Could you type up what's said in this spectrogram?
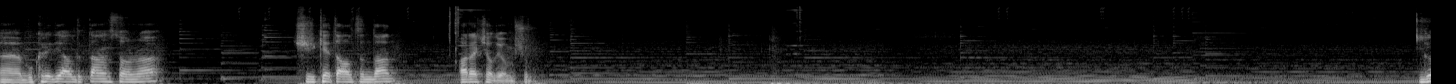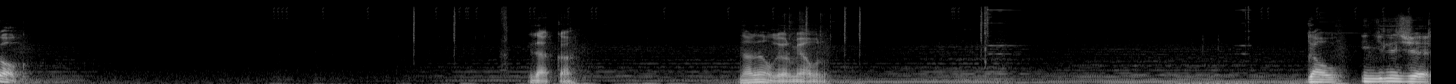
Ee, bu krediyi aldıktan sonra şirket altından araç alıyormuşum. Yok. Bir dakika. Nereden alıyorum ya bunu? Ya İngilizce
